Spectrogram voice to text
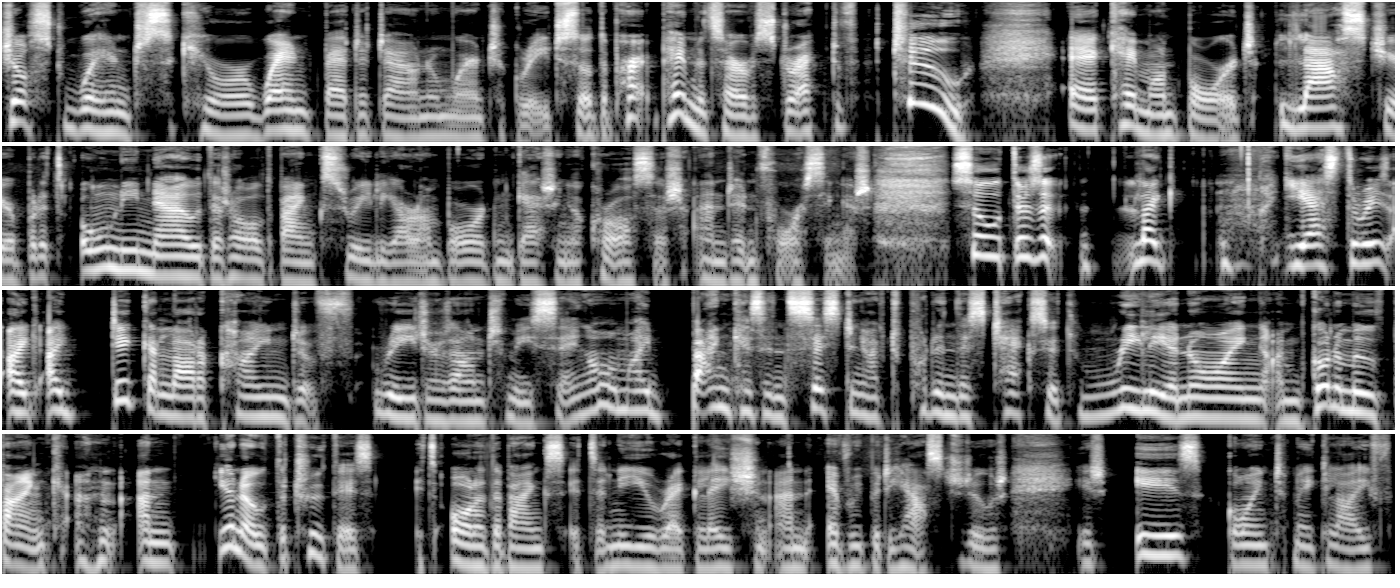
just weren't secure, weren't bedded down, and weren't agreed. So the Payment Service Directive 2 uh, came on board last year, but it's only now that all the banks really are on board and getting across it and enforcing it. So there's a, like, yes, there is. I, I did get a lot of kind of readers onto me saying, oh, my bank is insisting I have to put in this text. It's really annoying. I'm going to move bank. And, and, you know, the truth is, it's all of the banks, it's an EU regulation, and everybody has to do it. It is going to make life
